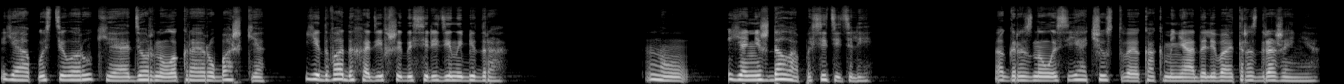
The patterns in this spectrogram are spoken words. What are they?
Я опустила руки и одернула край рубашки, едва доходившей до середины бедра. Ну, я не ждала посетителей. Огрызнулась я, чувствуя, как меня одолевает раздражение.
